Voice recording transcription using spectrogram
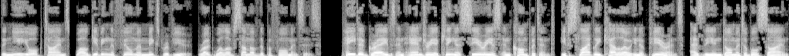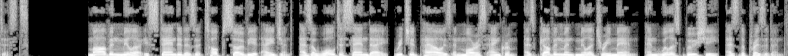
The New York Times, while giving the film a mixed review, wrote well of some of the performances. Peter Graves and Andrea King are serious and competent, if slightly callow in appearance, as the indomitable scientists. Marvin Miller is standard as a top Soviet agent, as are Walter Sande, Richard Powers and Morris Ankrum, as government military men, and Willis Bouchey, as the president.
